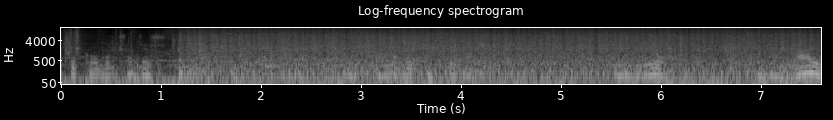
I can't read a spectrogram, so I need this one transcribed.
Krytyku, bo przecież to mogę się słuchać online.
